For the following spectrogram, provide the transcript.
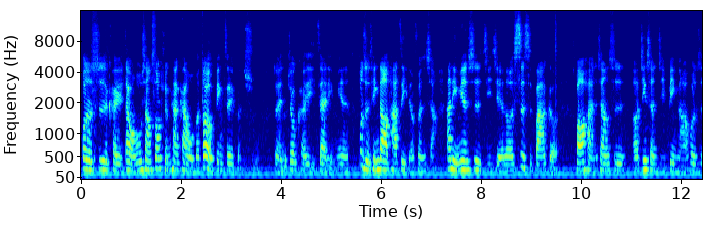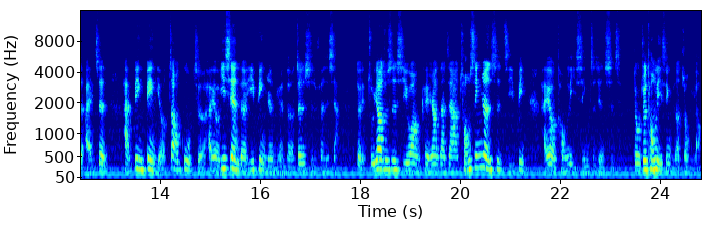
或者是可以在网络上搜寻看看，我们都有病这一本书。对你就可以在里面不只听到他自己的分享，它里面是集结了四十八个，包含像是呃精神疾病啊，或者是癌症、罕病病友、照顾者，还有一线的医病人员的真实分享。对，主要就是希望可以让大家重新认识疾病，还有同理心这件事情。对我觉得同理心比较重要。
